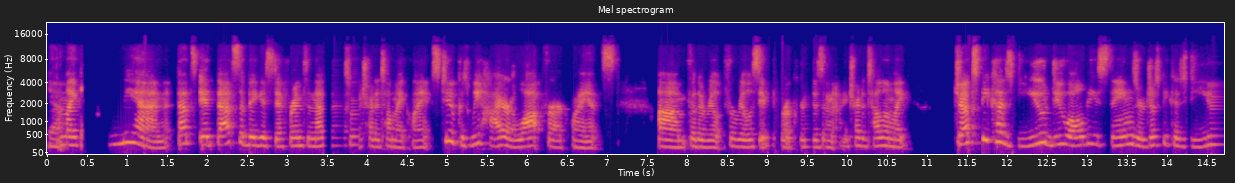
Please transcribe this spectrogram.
Yeah. I'm like, man, that's it. That's the biggest difference. And that's what I try to tell my clients too, because we hire a lot for our clients um, for the real for real estate brokerages. And I try to tell them like, just because you do all these things or just because you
